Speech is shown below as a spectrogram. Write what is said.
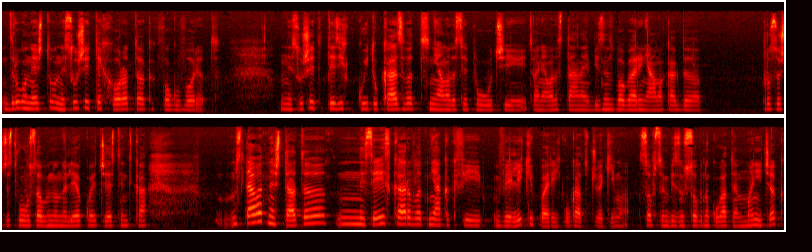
друго нещо, не слушайте хората какво говорят. Не слушайте тези, които казват няма да се получи, това няма да стане, бизнес в България няма как да просъществува, особено нали, ако е честен така стават нещата, не се изкарват някакви велики пари, когато човек има собствен бизнес, особено когато е мъничък.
